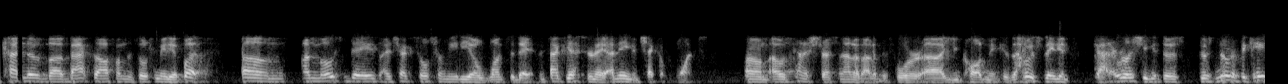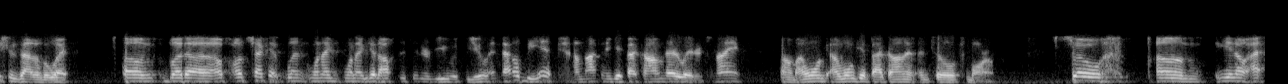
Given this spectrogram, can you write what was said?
kind of uh, backed off on the social media, but um, on most days I check social media once a day. In fact, yesterday I didn't even check it once. Um, I was kind of stressing out about it before uh, you called me because I was thinking, God, I really should get those those notifications out of the way. Um, but uh, I'll, I'll check it when, when I when I get off this interview with you, and that'll be it, man. I'm not going to get back on there later tonight. Um, I won't I won't get back on it until tomorrow. So, um, you know, I,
